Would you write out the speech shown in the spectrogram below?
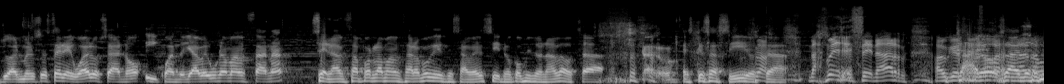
Yo al menos estaría igual, o sea, no. Y cuando ya ve una manzana se lanza por la manzana porque dices, a ver, si no he comido nada, o sea, claro. es que es así, o sea... Dame de cenar, aunque claro, o sea, no,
